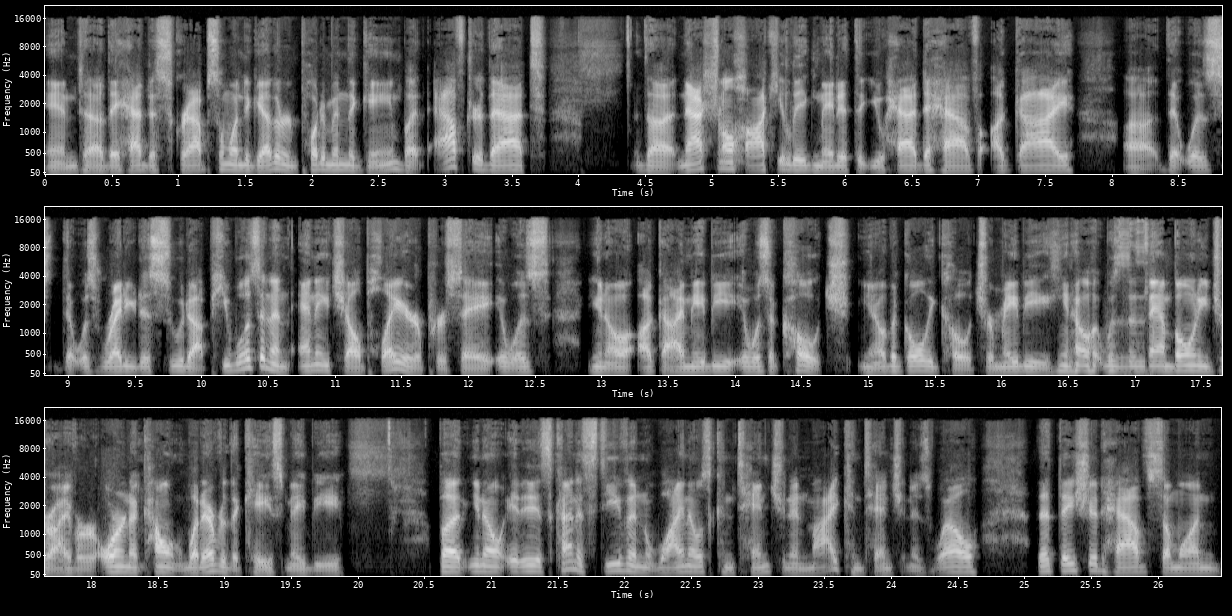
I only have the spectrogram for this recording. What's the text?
and uh, they had to scrap someone together and put him in the game but after that the national hockey league made it that you had to have a guy uh, that was that was ready to suit up. He wasn't an NHL player per se. It was you know a guy. Maybe it was a coach, you know, the goalie coach, or maybe you know it was the Zamboni driver or an accountant, whatever the case may be. But, you know, it is kind of Stephen Whyno's contention and my contention as well that they should have someone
